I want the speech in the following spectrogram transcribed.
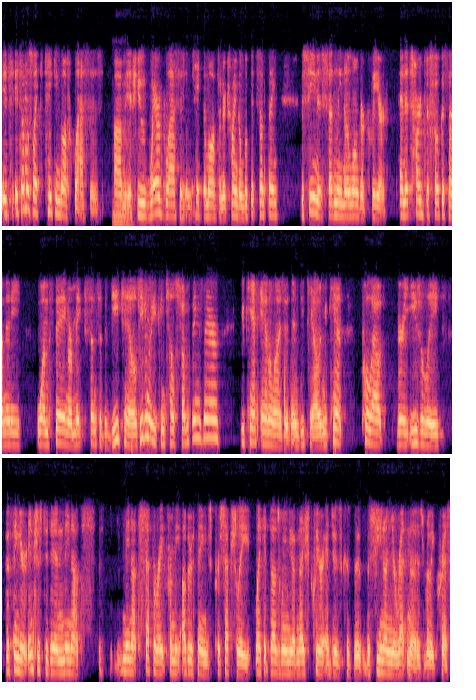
It's, it's almost like taking off glasses. Mm-hmm. Um, if you wear glasses and take them off and are trying to look at something, the scene is suddenly no longer clear. And it's hard to focus on any one thing or make sense of the details. Even though you can tell something's there, you can't analyze it in detail and you can't pull out very easily the thing you're interested in may not may not separate from the other things perceptually like it does when you have nice clear edges because the, the scene on your retina is really crisp.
